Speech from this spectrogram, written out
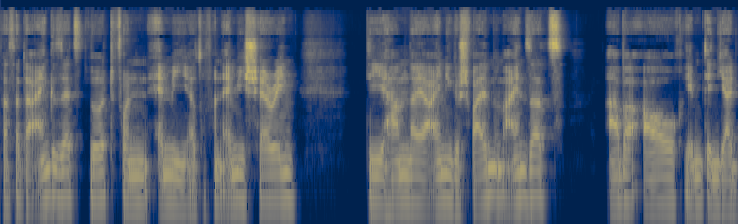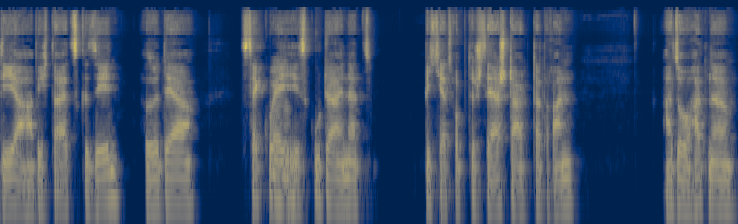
dass er da eingesetzt wird von Emmy, also von Emmy Sharing. Die haben da ja einige Schwalben im Einsatz, aber auch eben den Yadea habe ich da jetzt gesehen. Also der Segway mhm. ist gut erinnert mich jetzt optisch sehr stark daran. Also hat eine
